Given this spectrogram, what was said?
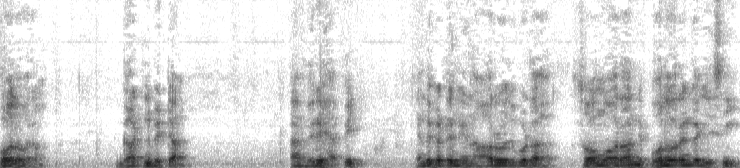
పోలవరం. ఘాట్ని పెట్టాం. ఐఎమ్ వెరీ హ్యాపీ ఎందుకంటే నేను ఆ రోజు కూడా సోమవారాన్ని పోలవరంగా చేసి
